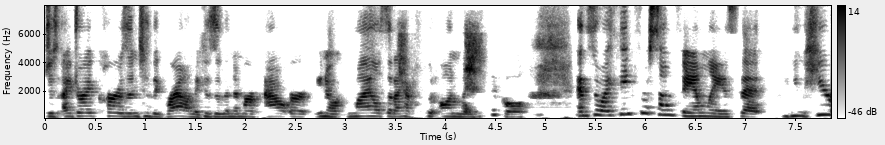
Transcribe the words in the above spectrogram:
just I drive cars into the ground because of the number of hour, you know, miles that I have to put on my vehicle. And so I think for some families that you hear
